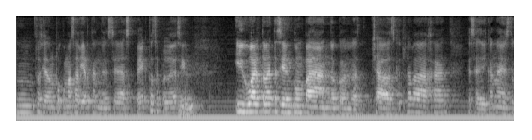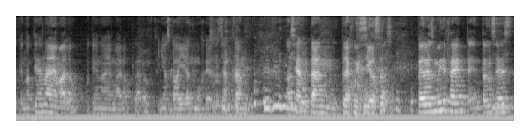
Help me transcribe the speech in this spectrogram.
una sociedad un poco más abierta en ese aspecto, se podría decir. Igual todavía te siguen comparando con las chavas que trabajan, que se dedican a esto, que no tiene nada de malo, no tiene nada de malo. Claro. Señores caballeros mujeres, no sean tan, no sean tan prejuiciosos, pero es muy diferente. Entonces,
